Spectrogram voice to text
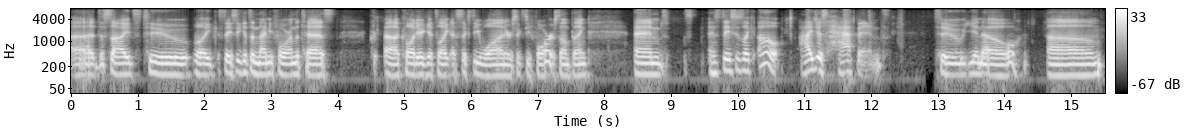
uh, decides to like Stacey gets a 94 on the test. Uh, Claudia gets like a 61 or 64 or something, and and Stacey's like, oh, I just happened to you know, um,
